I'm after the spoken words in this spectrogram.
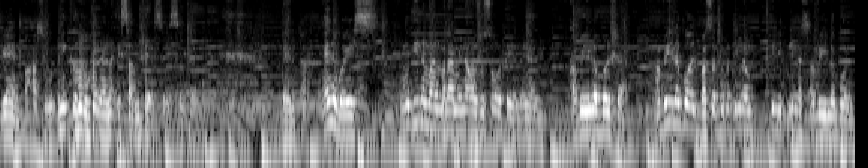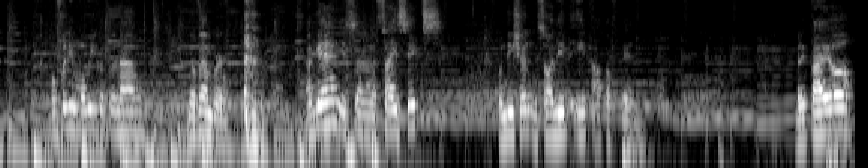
again, baka suotin ko muna ng isang beses. Sabay. Benta. Anyways, kung hindi naman, marami na akong susuotin. Ayan. Available siya. Available. Basta dumating ng Pilipinas, available. Hopefully, mauwi ko to ng November. again, it's a size 6. Condition, solid 8 out of 10. Balik tayo.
